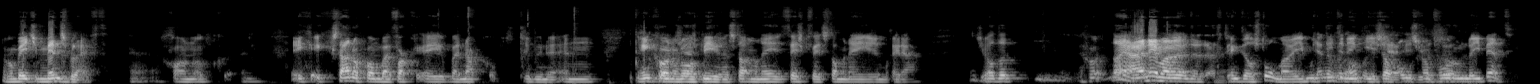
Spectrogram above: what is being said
nog een beetje mens blijft. Uh, gewoon ook, ik, ik sta nog gewoon bij vak E, bij NAC op de tribune en drink gewoon nog wel eens bier en sta maar nee, face sta maar hier in Breda. Weet je wel, dat, nou ja, nee, maar dat, dat klinkt heel stom, maar je moet niet in één keer jezelf anders gaan voordoen dan je bent.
